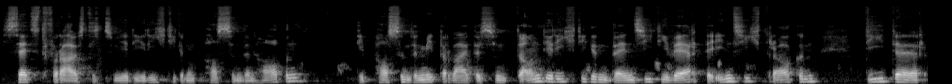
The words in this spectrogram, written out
setzt voraus, dass wir die richtigen und passenden haben. Die passenden Mitarbeiter sind dann die richtigen, wenn sie die Werte in sich tragen, die der,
